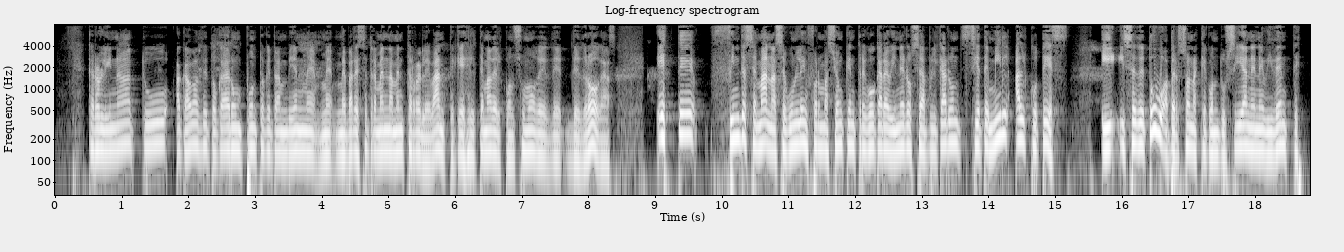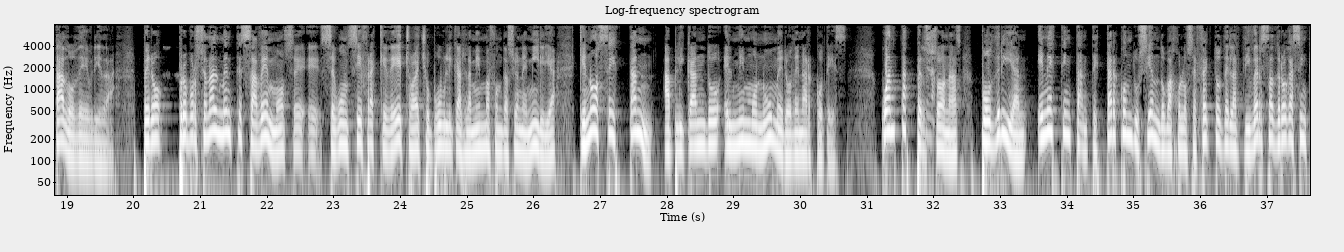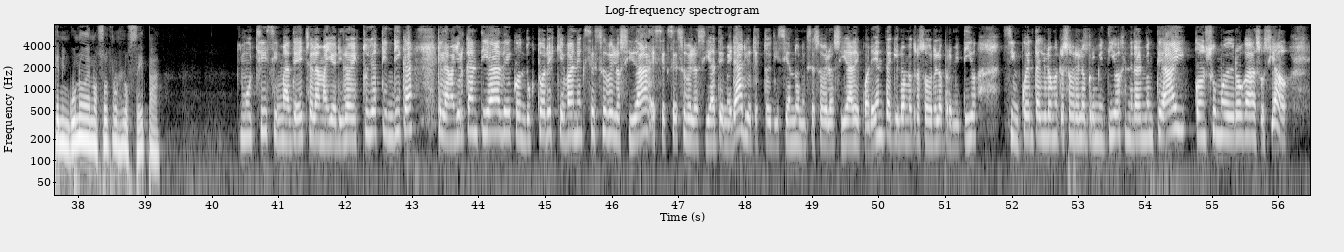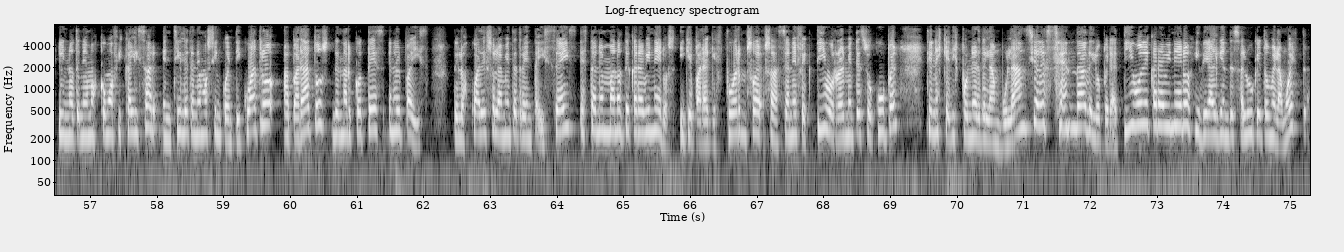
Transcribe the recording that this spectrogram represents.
Carolina, tú acabas de tocar un punto que también me, me, parece tremendamente relevante, que es el tema del consumo de, de, drogas. Este fin de semana, según la información que entregó Carabineros, se aplicaron 7.000 alcotés y, y se detuvo a personas que conducían en evidente estado de ebriedad. Pero Proporcionalmente sabemos, eh, eh, según cifras que de hecho ha hecho públicas la misma Fundación Emilia, que no se están aplicando el mismo número de narcotés. ¿Cuántas personas podrían en este instante estar conduciendo bajo los efectos de las diversas drogas sin que ninguno de nosotros lo sepa? Muchísimas, de hecho la mayoría, los estudios te indican que la mayor cantidad de conductores que van a exceso de velocidad es exceso de velocidad temerario, te estoy diciendo un exceso de velocidad de 40 kilómetros sobre lo permitido, 50 kilómetros sobre lo permitido, generalmente hay consumo de droga asociado y no tenemos cómo fiscalizar. En Chile tenemos 54 aparatos de narcotés en el país, de los cuales solamente 36 están en manos de carabineros y que para que sean efectivos, realmente se ocupen, tienes que disponer de la ambulancia de senda, del operativo de carabineros y de alguien de salud que tome la muestra.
